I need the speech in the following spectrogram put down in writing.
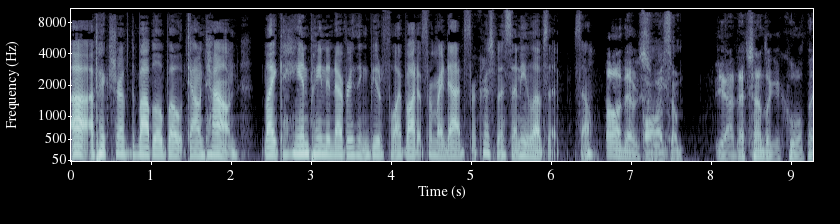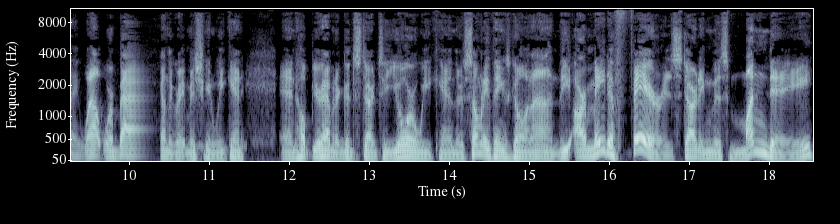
uh, a picture of the Boblo boat downtown, like hand painted everything beautiful. I bought it for my dad for Christmas, and he loves it. So Oh, that was sweet. Awesome. Yeah, that sounds like a cool thing. Well, we're back on the Great Michigan Weekend and hope you're having a good start to your weekend. There's so many things going on. The Armada Fair is starting this Monday,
